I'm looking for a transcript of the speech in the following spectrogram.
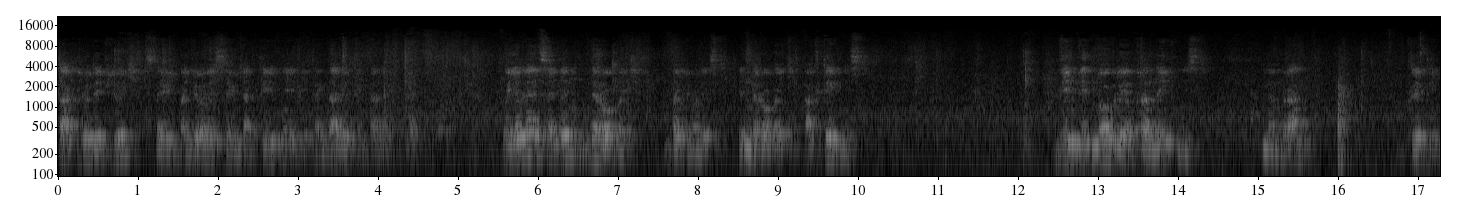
Так, люди п'ють, стають бадьорі, стають активні і так далі. і так далі. Виявляється, він не робить бадьорість, він не робить активність. Він відновлює проникність мембран клітині.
